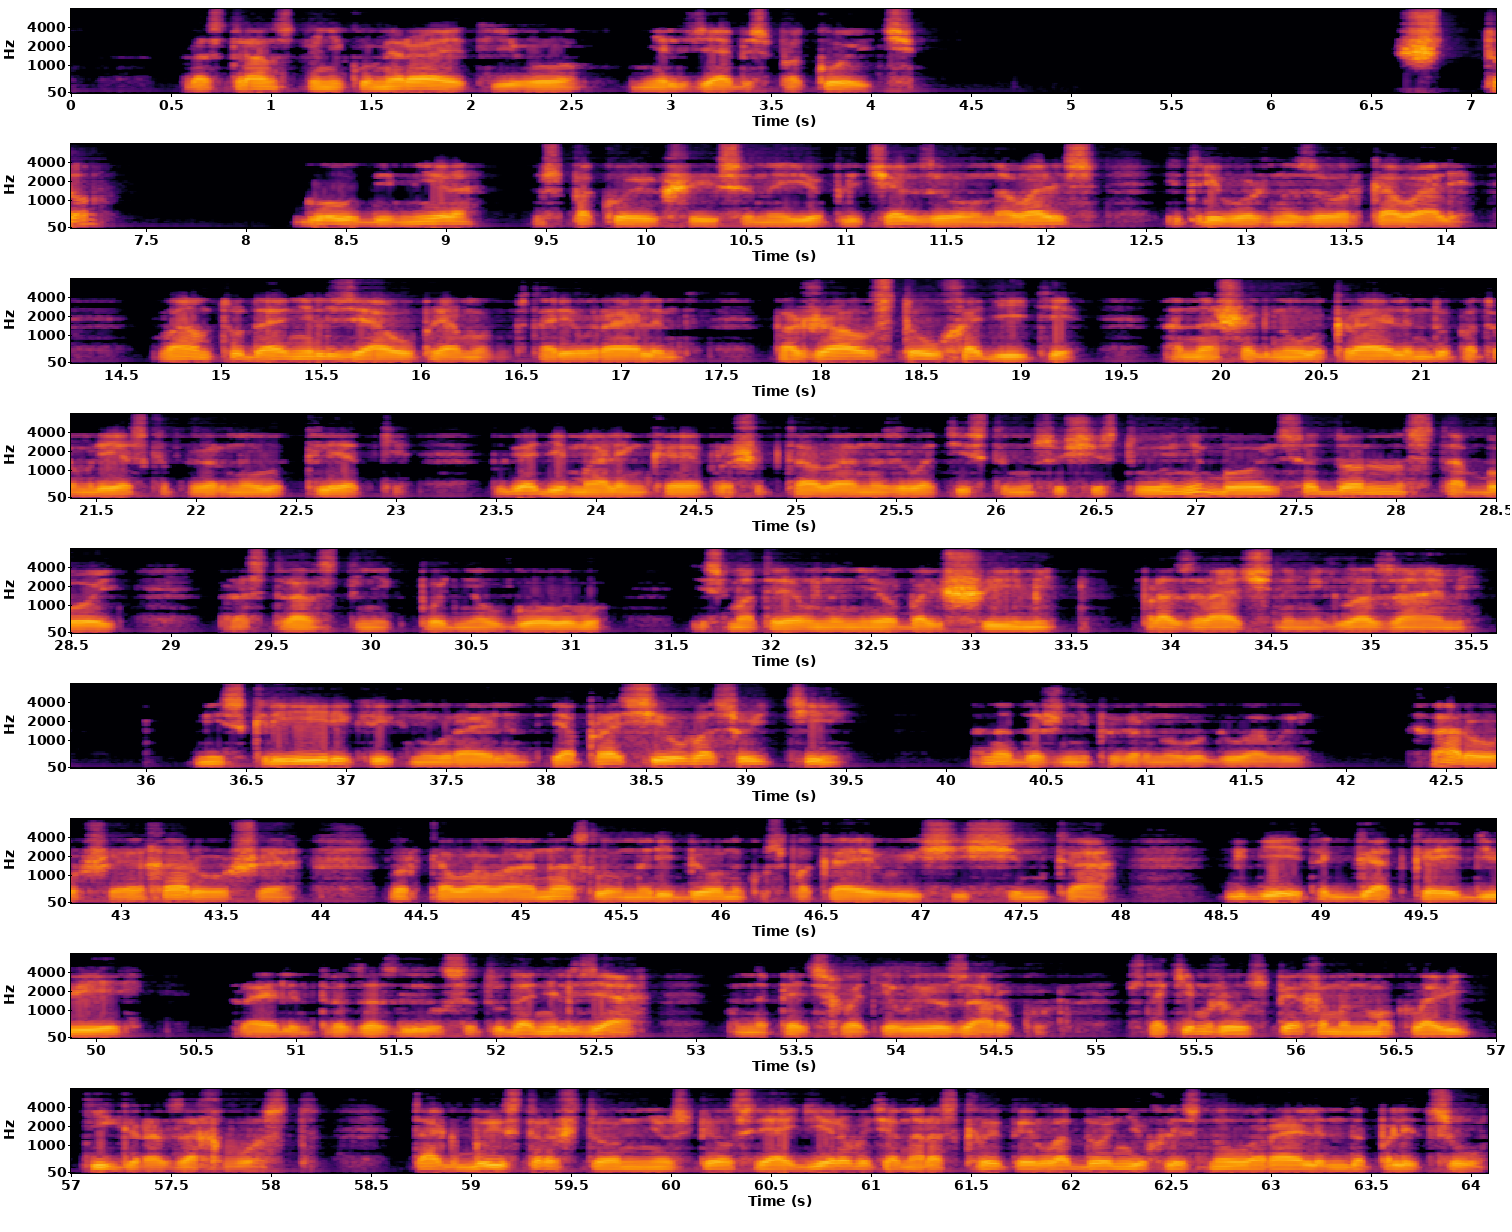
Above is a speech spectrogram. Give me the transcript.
Пространственник умирает, его нельзя беспокоить. Что? Голуби мира, успокоившиеся на ее плечах, заволновались и тревожно заворковали. «Вам туда нельзя», — упрямо повторил Райленд. «Пожалуйста, уходите». Она шагнула к Райленду, потом резко повернула к клетке. «Погоди, маленькая», — прошептала она золотистому существу, — «не бойся, Донна с тобой». Пространственник поднял голову и смотрел на нее большими прозрачными глазами. «Мисс Криери!» — крикнул Райленд. «Я просил вас уйти!» Она даже не повернула головы. «Хорошая, хорошая!» — ворковала она, словно ребенок, успокаивающий щенка. «Где эта гадкая дверь?» Райленд разозлился. «Туда нельзя!» Он опять схватил ее за руку. С таким же успехом он мог ловить тигра за хвост. Так быстро, что он не успел среагировать, она раскрытой ладонью хлестнула Райленда по лицу.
